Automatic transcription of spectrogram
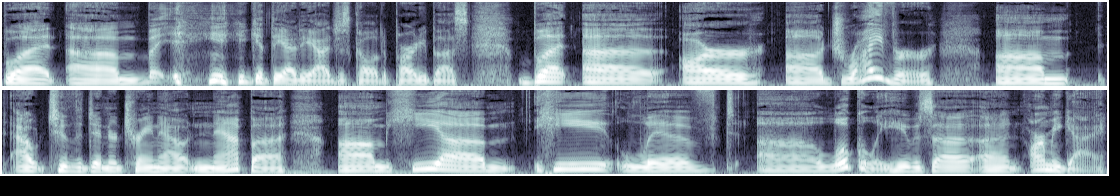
but um, but you get the idea. I just call it a party bus. But uh, our uh, driver um, out to the dinner train out in Napa, um, he um, he lived uh, locally. He was uh, an army guy.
